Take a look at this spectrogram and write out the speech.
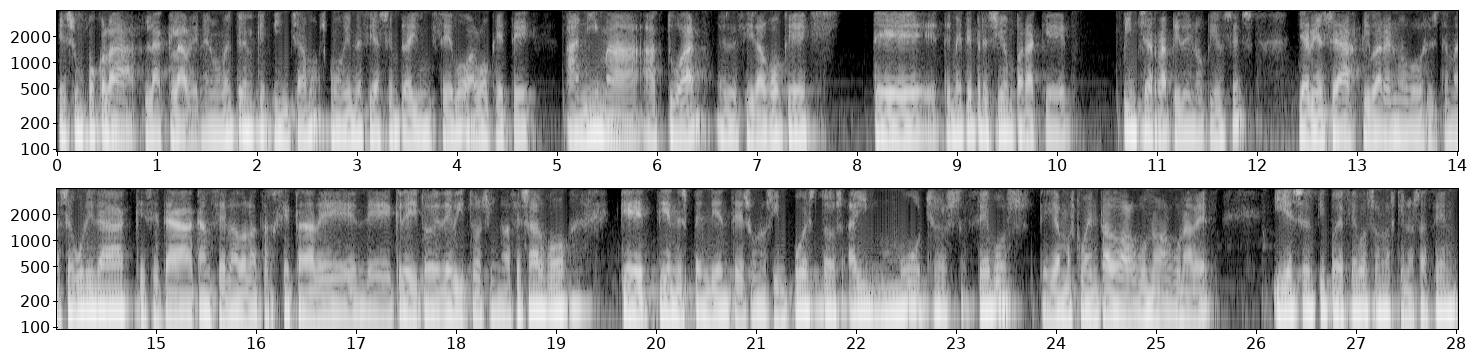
es un poco la, la clave. En el momento en el que pinchamos, como bien decía, siempre hay un cebo, algo que te anima a actuar, es decir, algo que te, te mete presión para que pinches rápido y no pienses ya bien sea activar el nuevo sistema de seguridad, que se te ha cancelado la tarjeta de, crédito de débito si no haces algo, que tienes pendientes unos impuestos. Hay muchos cebos, que ya hemos comentado alguno alguna vez, y ese tipo de cebos son los que nos hacen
